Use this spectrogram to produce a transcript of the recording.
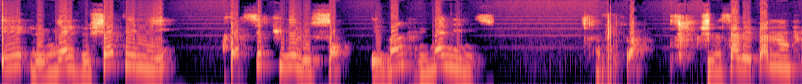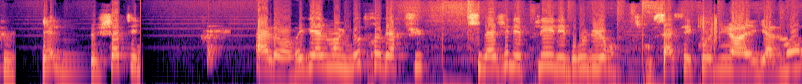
Et le miel de châtaignier pour faire circuler le sang et vaincre une anémie. Je ne savais pas non plus. Le miel de châtaignier. Alors, également une autre vertu, soulager les plaies et les brûlures. Ça, c'est connu hein, également.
